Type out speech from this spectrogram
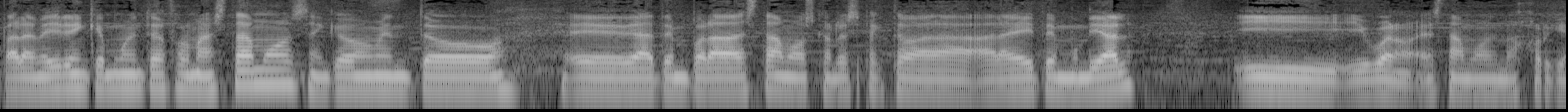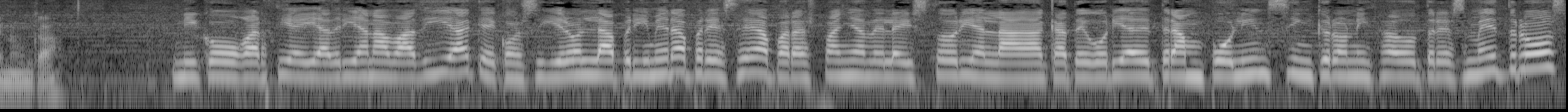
para medir en qué momento de forma estamos, en qué momento eh, de la temporada estamos con respecto a, la élite mundial y bueno, estamos mejor que nunca. Nico García y Adriana Badía, que consiguieron la primera presea para España de la historia en la categoría de trampolín sincronizado 3 metros,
